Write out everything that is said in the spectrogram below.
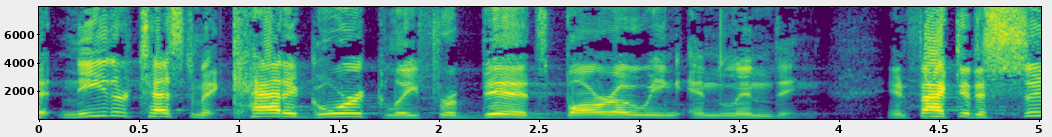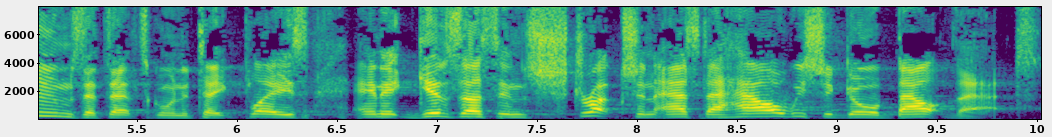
that neither testament categorically forbids borrowing and lending. In fact, it assumes that that's going to take place, and it gives us instruction as to how we should go about that.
